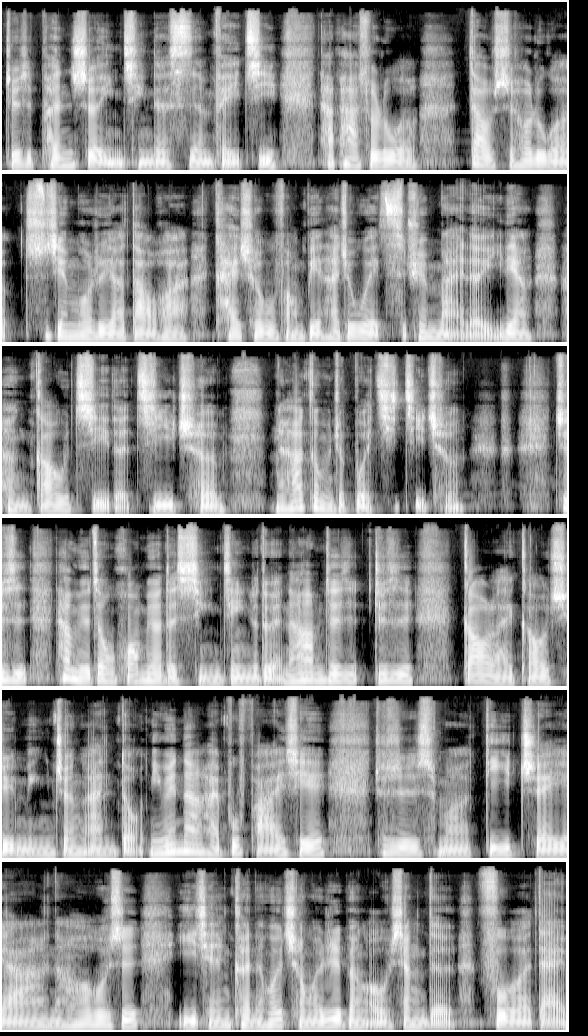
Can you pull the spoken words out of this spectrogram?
就是喷射引擎的私人飞机，他怕说如果到时候如果世界末日要到的话，开车不方便，他就为此去买了一辆很高级的机车。然后他根本就不会骑机车，就是他们有这种荒谬的行径，就对。然后他们就是就是高来高去，明争暗斗，里面那。还不乏一些，就是什么 DJ 啊，然后或是以前可能会成为日本偶像的富二代，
